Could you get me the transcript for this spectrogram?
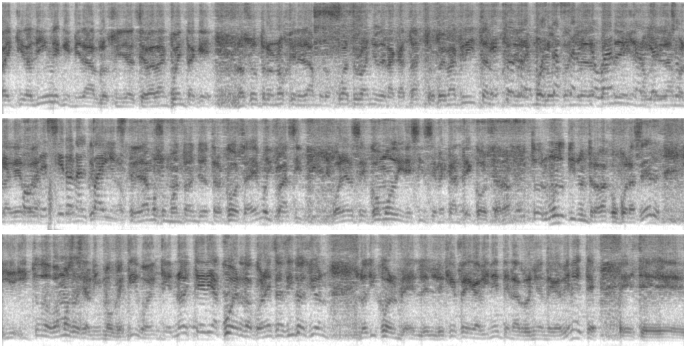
hay que ir al INDEC y mirarlos y ya se darán cuenta que nosotros no generamos los cuatro años de la catástrofe macrista, no Esto generamos los dos años de la pandemia, que no generamos que la guerra empobrecieron al país. no generamos un montón de otras cosas, es muy fácil ponerse cómodo y decir semejante cosa, ¿no? Todo el mundo tiene un trabajo por hacer y, y todos vamos hacia el mismo objetivo. El que no esté de acuerdo con esta situación, lo dijo el, el- el jefe de gabinete en la reunión de gabinete, este,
